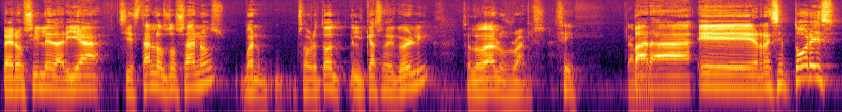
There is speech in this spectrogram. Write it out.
Pero sí le daría, si están los dos sanos, bueno, sobre todo el, caso de Gurley, se lo da a los Rams. Sí. Para eh, receptores,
